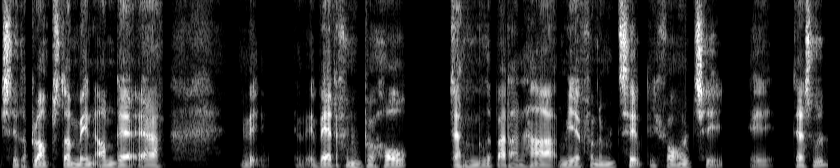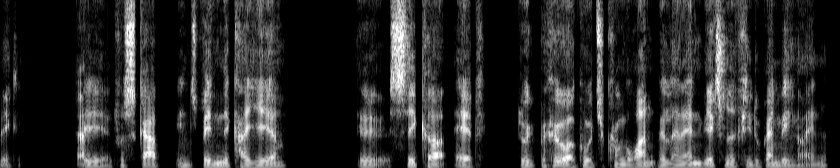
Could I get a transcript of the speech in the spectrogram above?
is eller blomster, men om der er, hvad er det for nogle behov, ja. som medarbejderne har mere fundamentalt i forhold til øh, deres udvikling. Ja. Øh, få skabt en spændende karriere, øh, sikre, at du ikke behøver at gå til konkurrent eller en anden virksomhed, fordi du gerne vil noget andet.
